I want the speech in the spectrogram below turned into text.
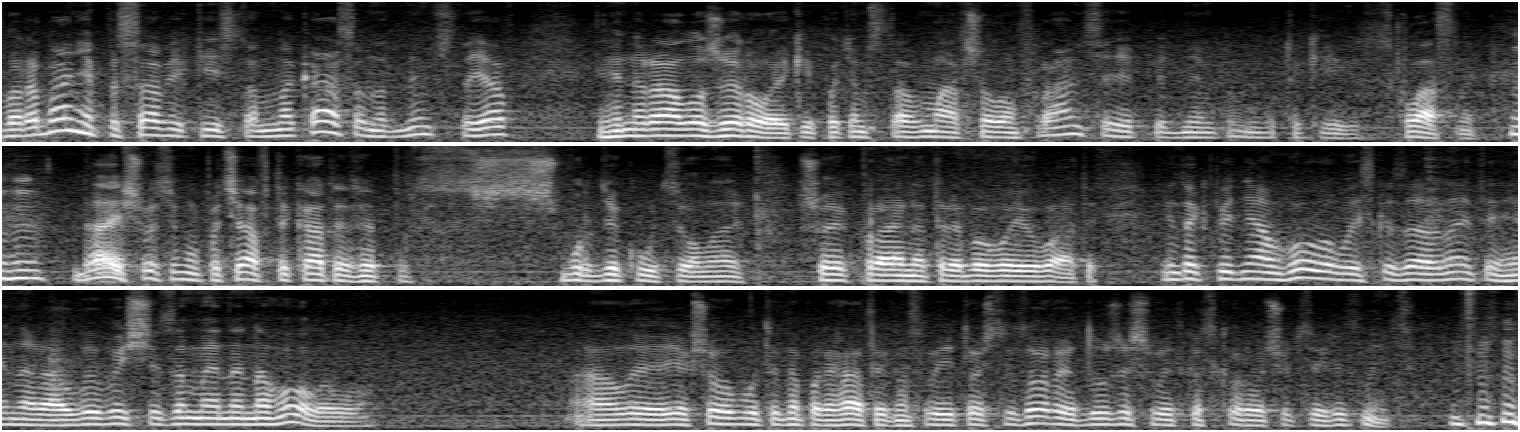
барабані, писав якийсь там наказ, а над ним стояв генерал Ожеро, який потім став маршалом Франції, під ним був такий класний. Мгм. Да, і щось йому почав втикати шмурдяку цьому, що як правильно треба воювати. Він так підняв голову і сказав, знаєте, генерал, ви вище за мене на голову. Але якщо ви будете наполягати на своїй точці зору, я дуже швидко скорочу цю різницю.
